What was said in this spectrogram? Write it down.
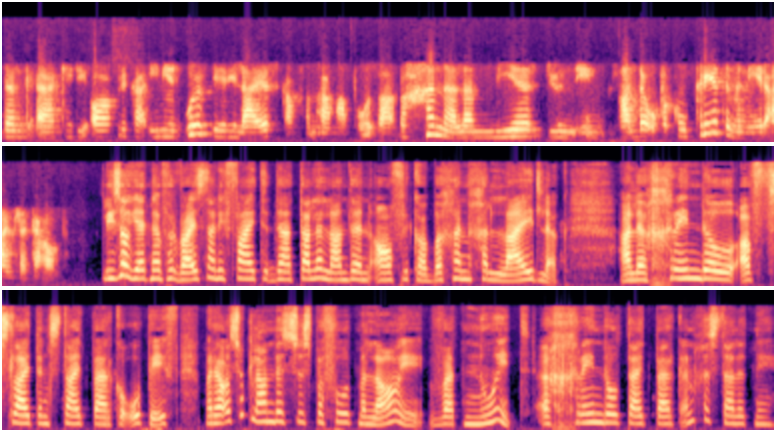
dink ek het die Afrika Unie en ook deur die leierskap van Ramaphosa begin hulle meer doen en lande op 'n konkrete manier eintlik help. Liso, jy het nou verwys na die feit dat talle lande in Afrika begin geleidelik hulle grendel afsluitingstydperke ophef, maar daar is ook lande soos byvoorbeeld Malawi wat nooit 'n grendeltydperk ingestel het nie.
